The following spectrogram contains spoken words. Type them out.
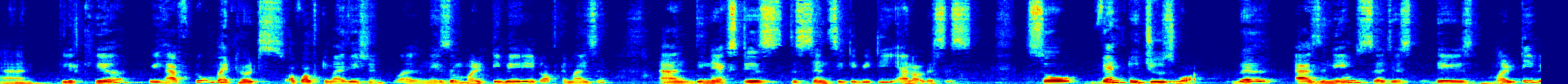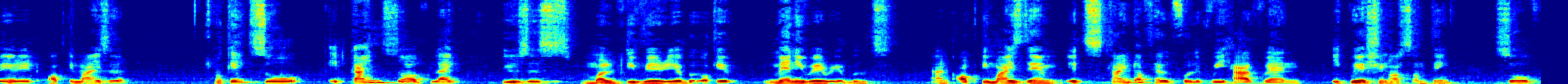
and click here. We have two methods of optimization. One is a multivariate optimizer and the next is the sensitivity analysis. So when to choose what? Well as the name suggests there is multivariate optimizer okay? So it kinds of like uses multivariable okay many variables and optimize them. It's kind of helpful if we have an equation or something. So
